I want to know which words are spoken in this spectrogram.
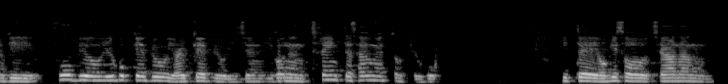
여기 4 view, 7개 view, 10개 view, 이제 이거는 train 때 사용했던 view고 이때 여기서 제안한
